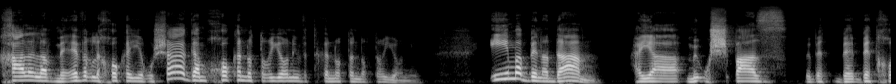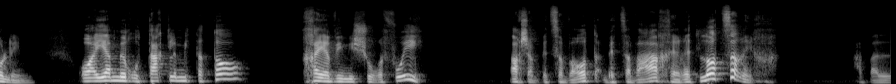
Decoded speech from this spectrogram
חל עליו מעבר לחוק הירושה, גם חוק הנוטריונים ותקנות הנוטריונים. אם הבן אדם היה מאושפז בבית, בבית חולים, או היה מרותק למיטתו, חייבים אישור רפואי. עכשיו, בצוואות, בצוואה אחרת לא צריך, אבל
